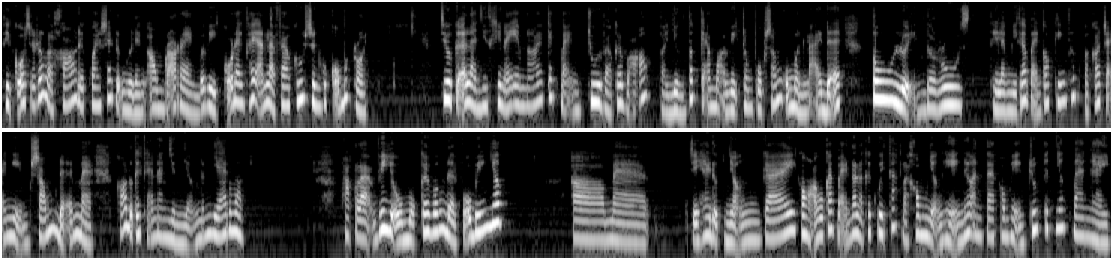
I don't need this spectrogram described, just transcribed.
thì cổ sẽ rất là khó để quan sát được người đàn ông rõ ràng, bởi vì cổ đang thấy ảnh là phao cứu sinh của cổ mất rồi. Chưa kể là như khi nãy em nói, các bạn chui vào cái vỏ ốc và dừng tất cả mọi việc trong cuộc sống của mình lại để tu luyện the rules, thì làm gì các bạn có kiến thức và có trải nghiệm sống để mà có được cái khả năng nhìn nhận, đánh giá, đúng không? Hoặc là ví dụ một cái vấn đề phổ biến nhất uh, mà chị hay được nhận cái câu hỏi của các bạn đó là cái quy tắc là không nhận hẹn nếu anh ta không hẹn trước ít nhất 3 ngày.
